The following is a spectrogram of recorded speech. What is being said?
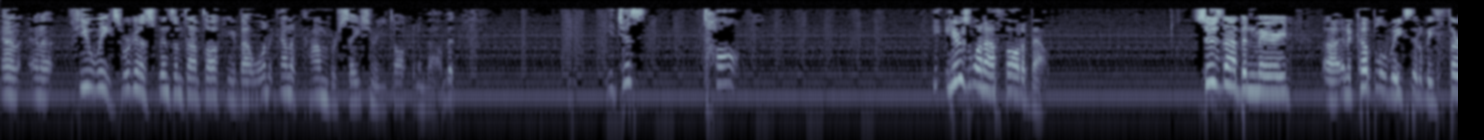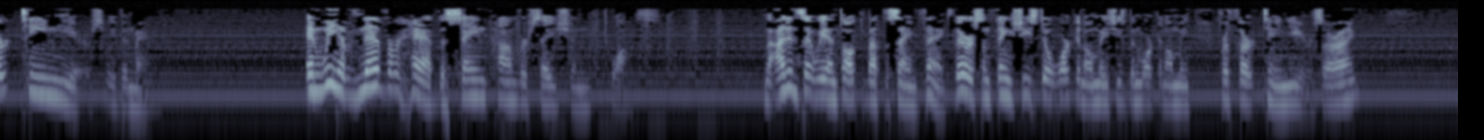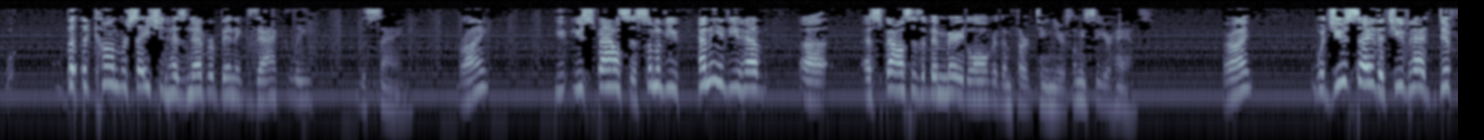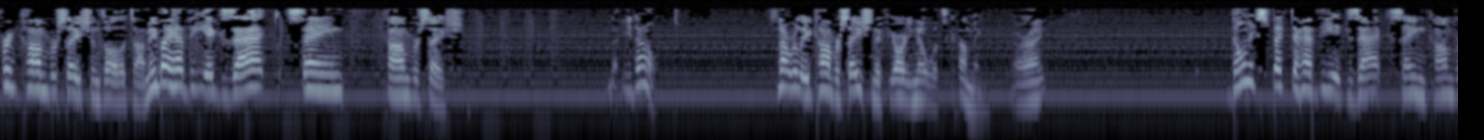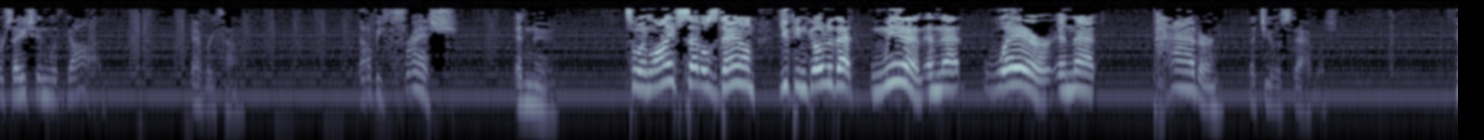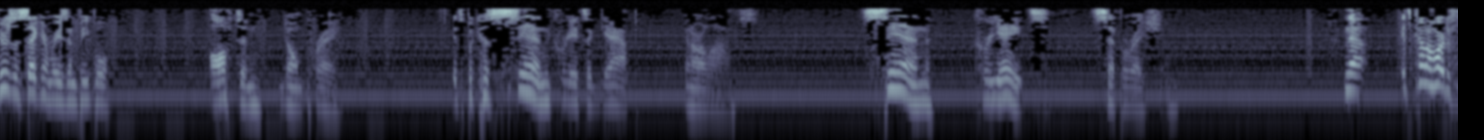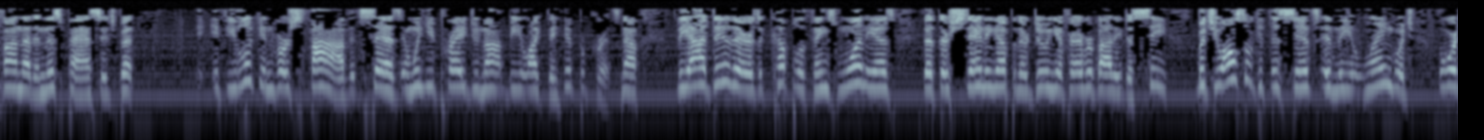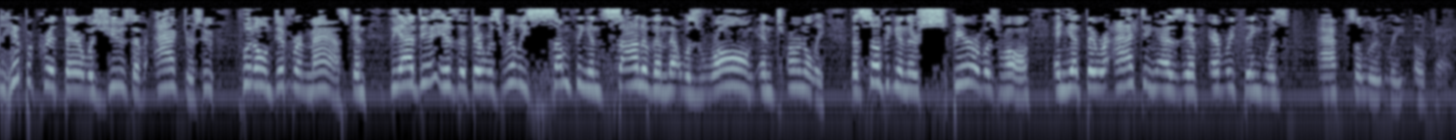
And in a few weeks, we're going to spend some time talking about what kind of conversation are you talking about. But you just talk. Here's what I've thought about. Susan and I have been married. Uh, in a couple of weeks, it'll be 13 years we've been married. And we have never had the same conversation twice. Now, I didn't say we hadn't talked about the same things. There are some things she's still working on me. She's been working on me for 13 years, all right? But the conversation has never been exactly the same, right? You, you spouses, some of you, how many of you have uh, as spouses have been married longer than 13 years? Let me see your hands. All right? Would you say that you've had different conversations all the time? Anybody had the exact same conversation? No, you don't not really a conversation if you already know what's coming, all right? Don't expect to have the exact same conversation with God every time. That'll be fresh and new. So when life settles down, you can go to that when and that where and that pattern that you've established. Here's the second reason people often don't pray it's because sin creates a gap in our lives sin creates separation. Now, it's kind of hard to find that in this passage, but if you look in verse 5, it says, And when you pray, do not be like the hypocrites. Now, the idea there is a couple of things. One is that they're standing up and they're doing it for everybody to see. But you also get this sense in the language. The word hypocrite there was used of actors who put on different masks. And the idea is that there was really something inside of them that was wrong internally, that something in their spirit was wrong, and yet they were acting as if everything was absolutely okay.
